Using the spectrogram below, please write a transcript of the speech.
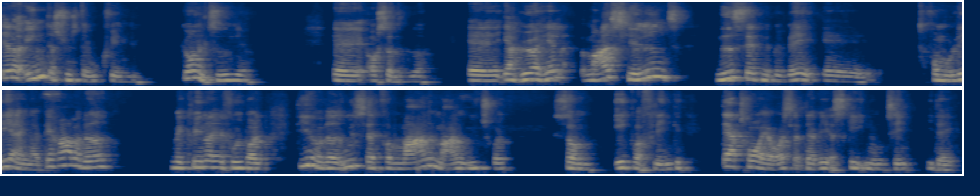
Det er der ingen, der synes, det er ukvindeligt. Gjorde man tidligere. Øh, og så videre. Øh, jeg hører heller meget sjældent nedsættende bevæg, øh, formuleringer. Det har der været med kvinder i fodbold. De har været udsat for mange, mange udtryk, som ikke var flinke. Der tror jeg også, at der er ved at ske nogle ting i dag.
